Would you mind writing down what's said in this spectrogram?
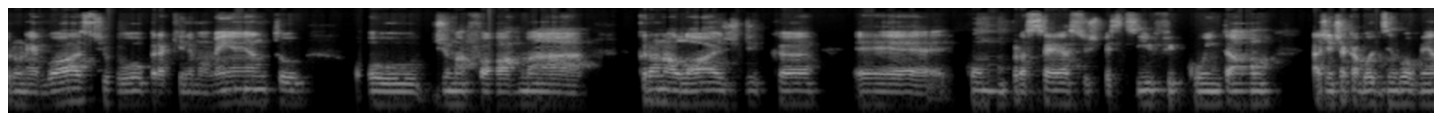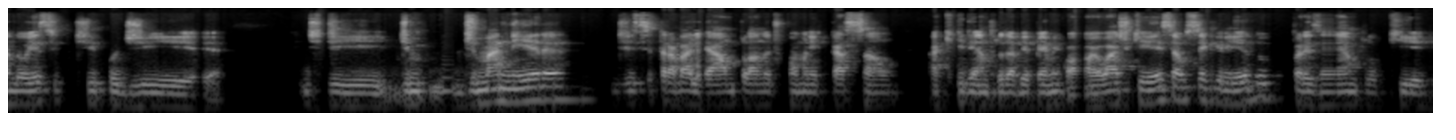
para o negócio ou para aquele momento ou de uma forma cronológica é, com um processo específico. Então, a gente acabou desenvolvendo esse tipo de, de, de, de maneira de se trabalhar um plano de comunicação aqui dentro da BPM Eu acho que esse é o segredo, por exemplo, que,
